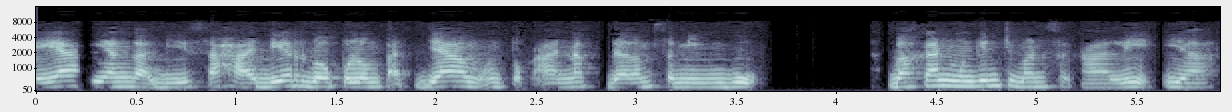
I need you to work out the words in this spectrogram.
ayah yang nggak bisa hadir 24 jam untuk anak dalam seminggu, bahkan mungkin cuma sekali ya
